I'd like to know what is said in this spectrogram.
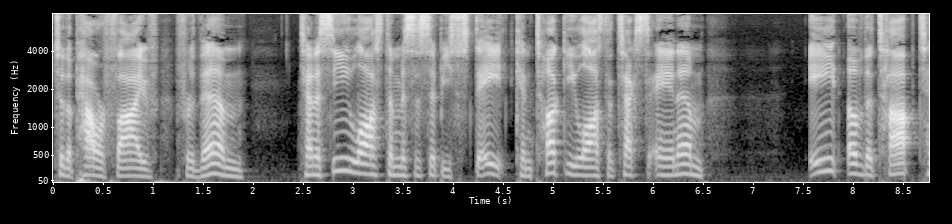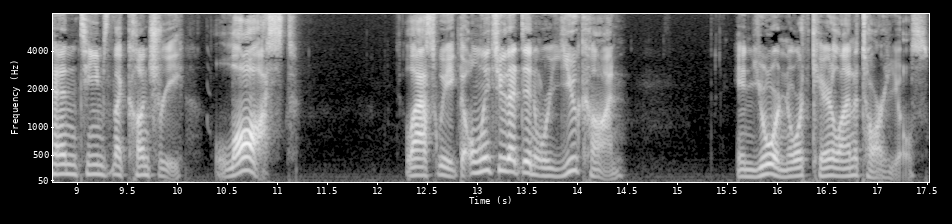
to the Power 5 for them. Tennessee lost to Mississippi State. Kentucky lost to Texas A&M. 8 of the top 10 teams in the country lost last week. The only two that didn't were UConn and your North Carolina Tar Heels.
